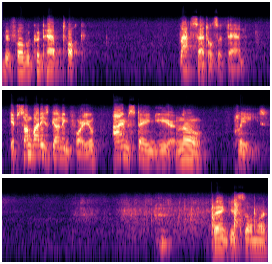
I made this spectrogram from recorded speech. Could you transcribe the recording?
before we could have talk. That settles it, Dad. If somebody's gunning for you, I'm staying here. No. Please. Thank you so much.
